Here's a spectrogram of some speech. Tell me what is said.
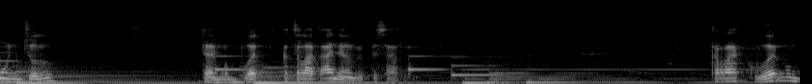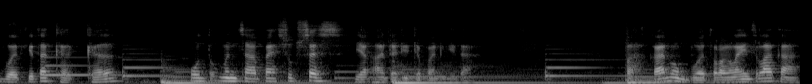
muncul dan membuat kecelakaan yang lebih besar. Keraguan membuat kita gagal untuk mencapai sukses yang ada di depan kita. Bahkan membuat orang lain celaka.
